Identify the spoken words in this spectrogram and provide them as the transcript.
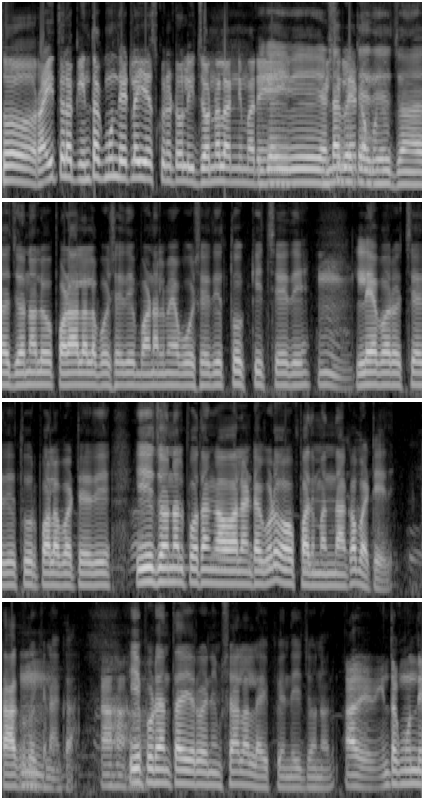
సో రైతులకు ఇంతకు ముందు ఎట్లా చేసుకునేటోళ్ళు ఈ జొన్నలన్నీ మరి? ఇక ఇవి ఎండబెట్టేది జొన్నలు పొడాలలో పోసేది బండల మీద పోసేది తొక్కిచ్చేది. లేబర్ వచ్చేది తూర్పాల పట్టేది. ఈ జొన్నలు పోతం కావాలంటే కూడా ఒక పది మంది దాకా పట్టేది. టాకు తొక్కినాక. ఇప్పుడు ఎంత? ఇరవై నిమిషాలలో అయిపోయింది ఈ జొన్నలు అదే ఇంతకు ముందు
